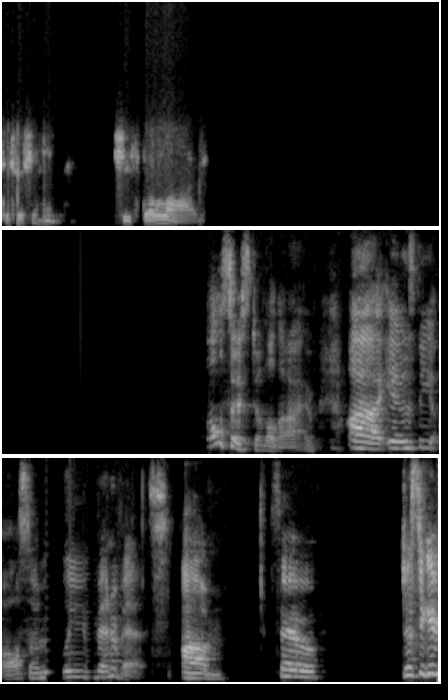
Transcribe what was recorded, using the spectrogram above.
Patricia Henry. She's still alive. Also still alive uh, is the awesome Lee Bennewitz. Um, So just to give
